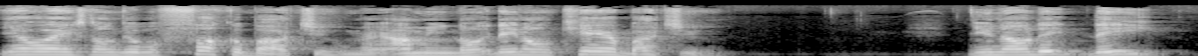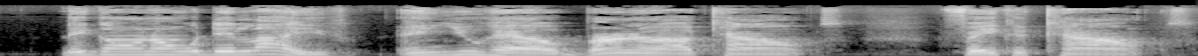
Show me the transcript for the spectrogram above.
your ex don't give a fuck about you, man. I mean, don't, they don't care about you. You know, they, they, they going on with their life. And you have burner accounts, fake accounts,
